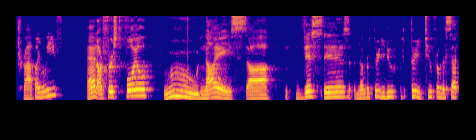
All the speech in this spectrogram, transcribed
Trap, I believe. And our first foil. Ooh, nice. Uh, this is number 32, 32 from the set.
